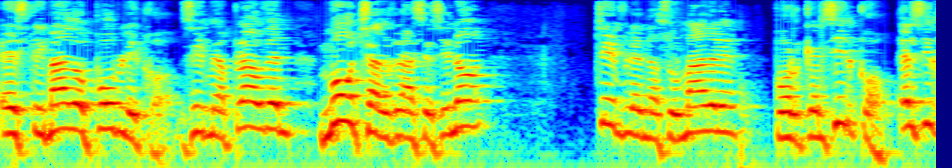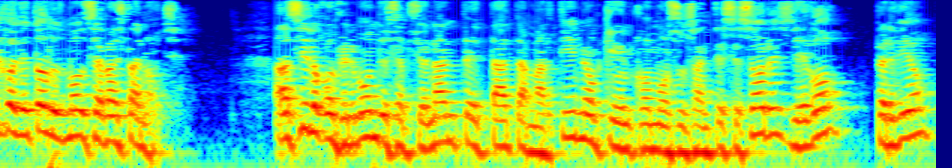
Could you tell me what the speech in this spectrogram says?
estimado público, si me aplauden, muchas gracias. Si no, chiflen a su madre porque el circo, el circo de todos modos se va esta noche. Así lo confirmó un decepcionante Tata Martino, quien como sus antecesores llegó, perdió,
